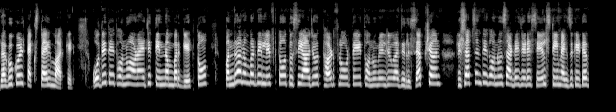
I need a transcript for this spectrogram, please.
ਰਘੂਕੁਲ ਟੈਕਸਟਾਈਲ ਮਾਰਕੀਟ। ਉਹਦੇ ਤੇ ਤੁਹਾਨੂੰ ਆਉਣਾ ਹੈ ਜੀ 3 ਨੰਬਰ ਗੇਟ ਤੋਂ। 15 ਨੰਬਰ ਦੇ ਲਿਫਟ ਤੋਂ ਤੁਸੀਂ ਆ ਜਾਓ 3rd ਫਲੋਰ ਤੇ ਤੁਹਾਨੂੰ ਮਿਲ ਜਾਊਗਾ ਜੀ ਰਿਸੈਪਸ਼ਨ ਰਿਸੈਪਸ਼ਨ ਤੇ ਤੁਹਾਨੂੰ ਸਾਡੇ ਜਿਹੜੇ ਸੇਲਸ ਟੀਮ ਐਗਜ਼ੀਕਿਊਟਿਵ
